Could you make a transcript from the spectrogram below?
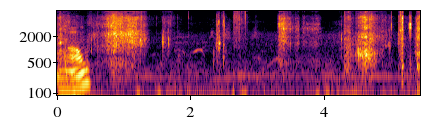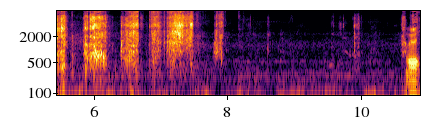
Não. É.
